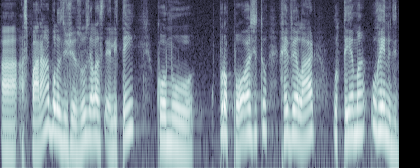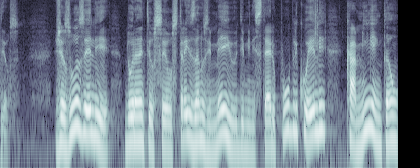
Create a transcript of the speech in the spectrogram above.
a, as parábolas de Jesus, elas, ele tem como propósito revelar o tema o reino de Deus. Jesus, ele durante os seus três anos e meio de ministério público, ele caminha então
